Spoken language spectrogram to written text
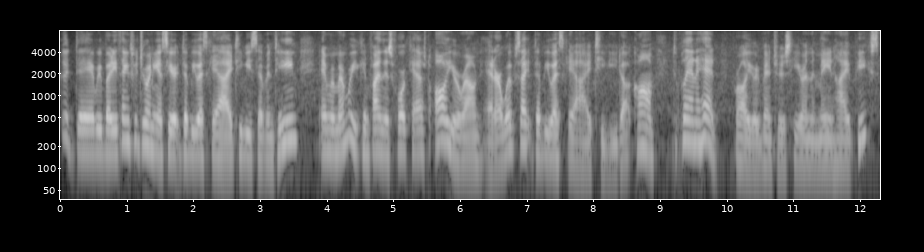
Good day, everybody. Thanks for joining us here at WSKI TV 17. And remember, you can find this forecast all year round at our website, WSKITV.com, to plan ahead for all your adventures here in the Maine High Peaks.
